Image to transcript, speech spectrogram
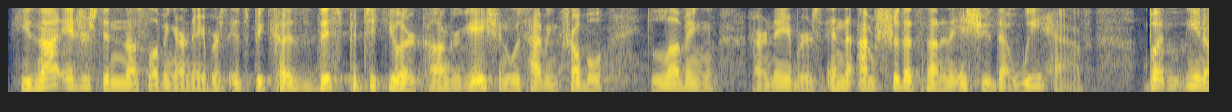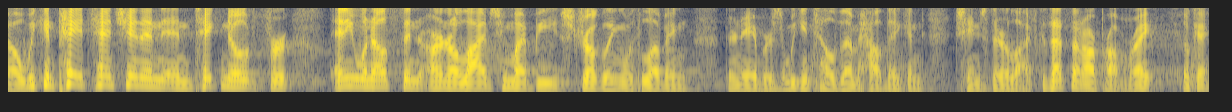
He's not interested in us loving our neighbors. It's because this particular congregation was having trouble loving our neighbors. And I'm sure that's not an issue that we have. But, you know, we can pay attention and, and take note for anyone else in our lives who might be struggling with loving their neighbors. And we can tell them how they can change their life. Because that's not our problem, right? Okay,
